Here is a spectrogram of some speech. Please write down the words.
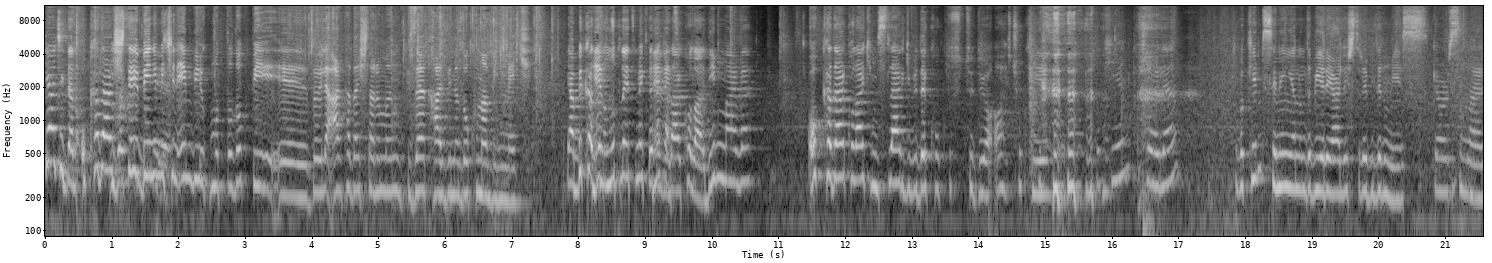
Gerçekten o kadar İşte benim için en büyük mutluluk bir e, böyle arkadaşlarımın güzel kalbine dokunabilmek. Ya bir kadını Evet. mutlu etmek de ne Evet. kadar kolay değil mi Merve? O kadar kolay ki misler gibi de koktu stüdyo. Ay çok iyi. bakayım şöyle. Dur bakayım senin yanında bir yere yerleştirebilir miyiz? Görsünler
